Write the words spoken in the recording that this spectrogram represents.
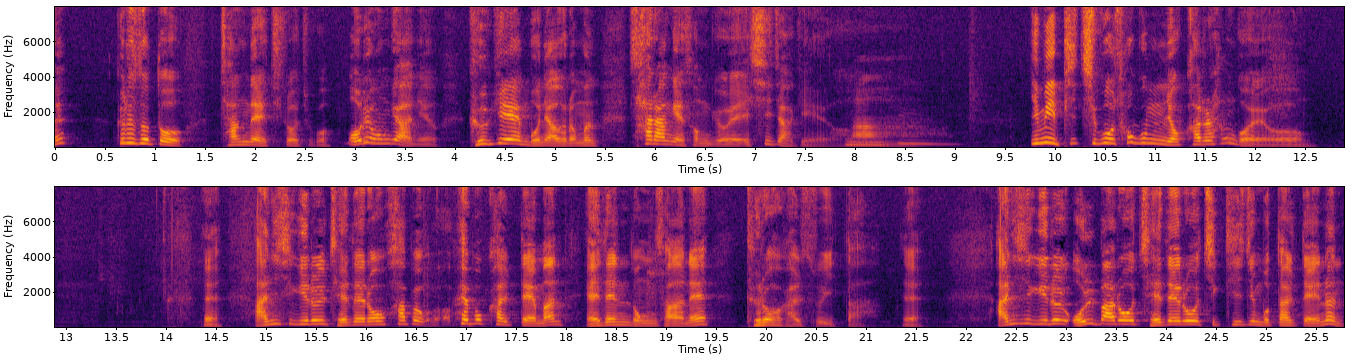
예? 그래서 또 장례 치러주고 어려운 게 아니에요. 그게 뭐냐 그러면 사랑의 선교의 시작이에요. 아. 이미 비치고 소금 역할을 한 거예요. 예. 안식일을 제대로 회복할 때만 에덴 동산에 들어갈 수 있다. 예. 안식일을 올바로 제대로 지키지 못할 때에는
